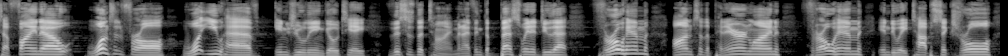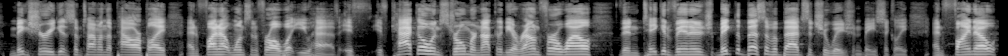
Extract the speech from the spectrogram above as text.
to find out once and for all what you have in Julien Gauthier, this is the time. And I think the best way to do that, throw him onto the Panarin line, throw him into a top six role, make sure he gets some time on the power play, and find out once and for all what you have. If if Kakko and Strome are not going to be around for a while, then take advantage, make the best of a bad situation, basically, and find out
